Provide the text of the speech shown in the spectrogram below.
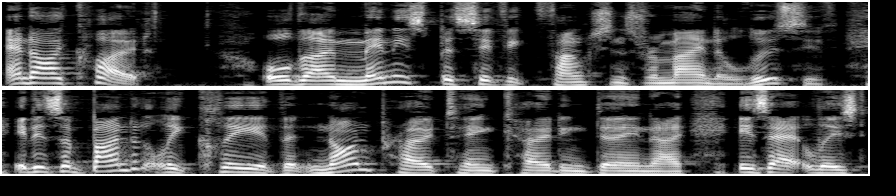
And I quote, Although many specific functions remain elusive, it is abundantly clear that non-protein coding DNA is at least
